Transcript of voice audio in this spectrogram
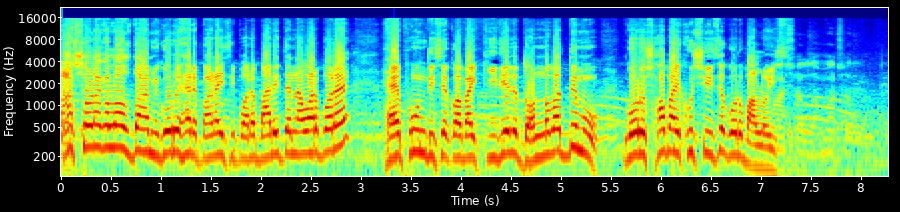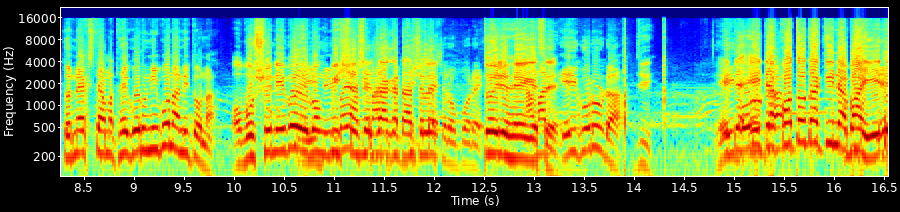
পাঁচশো টাকা লস দাও আমি গরু হ্যারে পাঠাইছি পরে বাড়িতে নেওয়ার পরে হ্যাঁ ফোন দিছে কয় ভাই কি দিয়ে ধন্যবাদ দিমু? গরু সবাই খুশি হয়েছে গরু ভালো হয়েছে। তো নেক্সট আমার থেকে গরু নিবো না নিত না? অবশ্যই নিব এবং বিশ্বাসের জায়গাটা আসলে তৈরি হয়ে গেছে। এই গরুটা জি। এটা এটা কত দা কিনা ভাই? এটা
